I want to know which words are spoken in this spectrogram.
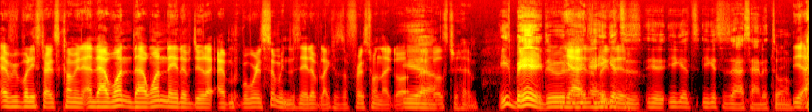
Everybody starts coming, and that one, that one native dude, I, I'm, we're assuming this native, like is the first one that go Yeah. that goes to him. He's big, dude. Yeah, and, and he gets dude. his he, he gets he gets his ass handed to him. Yeah.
